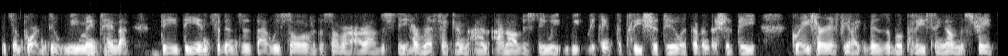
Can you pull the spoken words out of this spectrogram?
It's important that we maintain that. The the incidences that we saw over the summer are obviously horrific, and, and, and obviously we, we, we think the police should deal with them, and there should be greater, if you like, visible policing on the streets.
